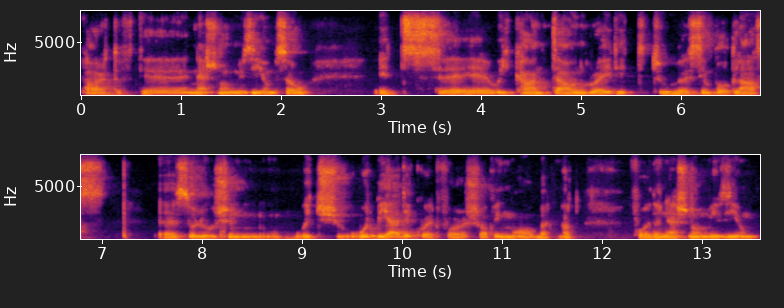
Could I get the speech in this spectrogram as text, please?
part of the National Museum. So it's uh, we can't downgrade it to a simple glass uh, solution, which would be adequate for a shopping mall, but not for the National Museum.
